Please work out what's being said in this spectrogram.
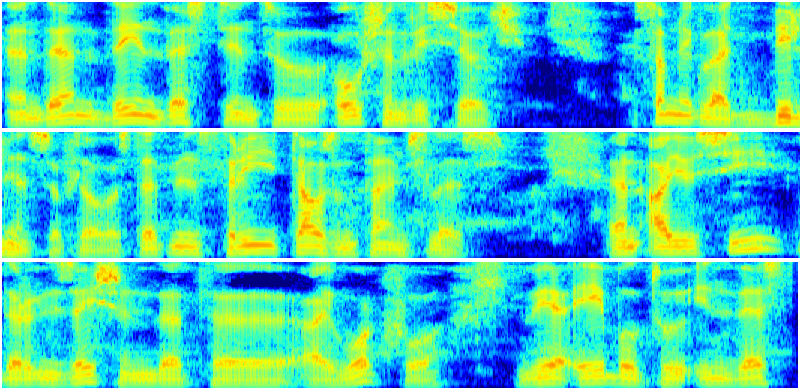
And then they invest into ocean research, something like billions of dollars. That means 3,000 times less. And IOC, the organization that uh, I work for, we are able to invest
